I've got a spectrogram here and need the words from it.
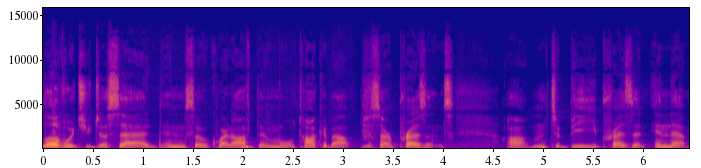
love what you just said and so quite often we'll talk about just our presence um, to be present in that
